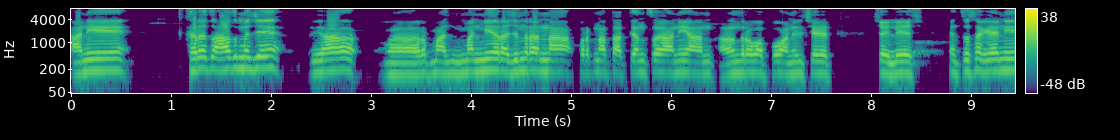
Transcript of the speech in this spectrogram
आणि खरंच आज म्हणजे या माननीय राजेंद्र माननीय राजेंद्रांना परत तात्यांचं आणि आन- आनंदराव बापू अनिल शेठ शैलेश यांचं सगळ्यांनी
